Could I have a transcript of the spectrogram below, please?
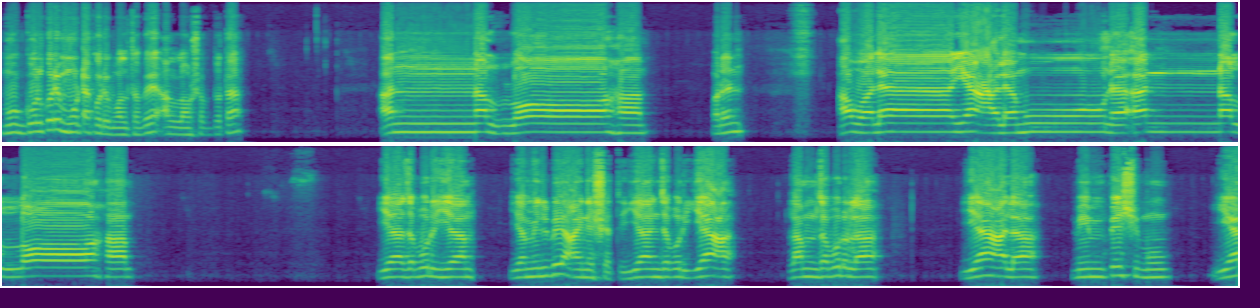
মুখ গোল করে মোটা করে বলতে হবে আল্লাহ শব্দটা। আন্নাল্লাহা পড়েন আওয়ালা ইয়ালামুনা আন্নাল্লাহা ইয়া জবর ইয়া ইয়া মিলবে আইনের সাথে ইয়া জবর ইয়া লাম জবর লা ইয়া আলা মিম পেশ মু ইয়া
